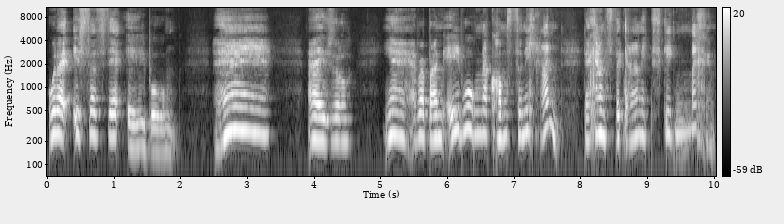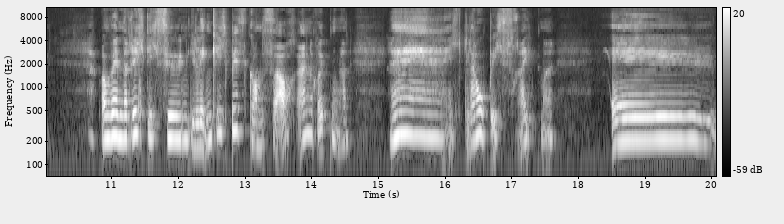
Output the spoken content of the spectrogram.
oder ist das der Ellbogen? Hä? Also, ja, aber beim Ellbogen, da kommst du nicht ran. Da kannst du gar nichts gegen machen. Und wenn du richtig schön gelenkig bist, kommst du auch an Rücken an. Äh, ich glaube, ich schreibe mal Ellbogen.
